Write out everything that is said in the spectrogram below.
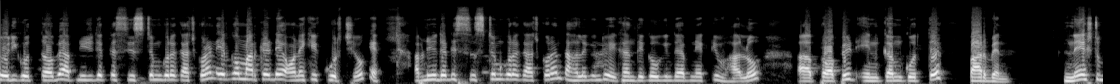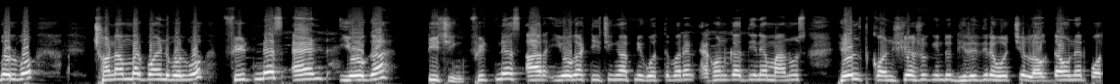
তৈরি করতে হবে। আপনি যদি একটা সিস্টেম করে কাজ করেন, এরকম মার্কেটে অনেকে করছে ওকে আপনি যদি একটি সিস্টেম করে কাজ করেন, তাহলে কিন্তু এখান থেকেও কিন্তু আপনি একটি ভালো প্রফিট ইনকাম করতে পারবেন। নেক্সট বলব, ছ নম্বর পয়েন্ট বলব fitness and yoga teaching fitness আর ইয়োগা টিচিং আপনি করতে পারেন। এখনকার দিনে মানুষ হেলথ কনসিয়াসও কিন্তু ধীরে ধীরে হচ্ছে লকডাউনের পর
